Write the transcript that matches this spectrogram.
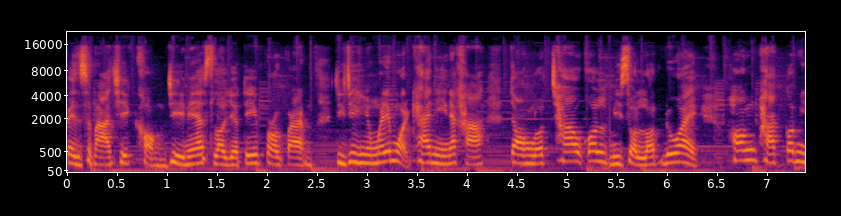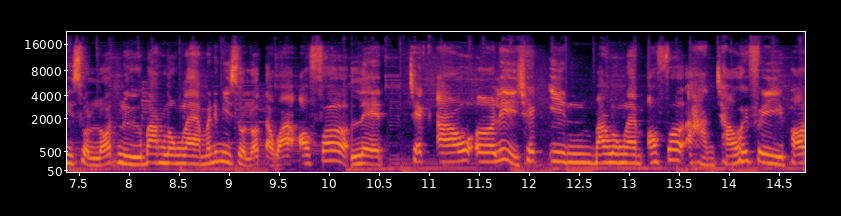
เป็นสมาชิกของ Genius Loyalty Program จริง ๆ ยังไม่ได้หมดแค่นี้นะคะ จองรถเช่าก็มีส่วนลดด้วย ห้องพักก็มีส่วนลด หรือบางโรงแรมไม่ได้มีส่วนลดแต่ว่า offer late เช็คเอาท์เออร์ลี่เช็คอินบางโรงแรมออฟเฟอร์อาหารเช้าให้ฟรี เพราะ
